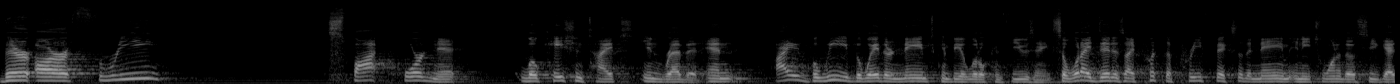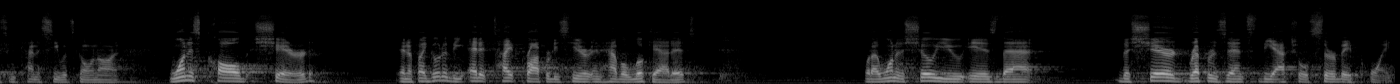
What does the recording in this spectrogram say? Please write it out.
There are three spot coordinate location types in Revit. And I believe the way they're named can be a little confusing. So what I did is I put the prefix of the name in each one of those so you guys can kind of see what's going on. One is called shared. And if I go to the edit type properties here and have a look at it, what I wanted to show you is that the shared represents the actual survey point.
